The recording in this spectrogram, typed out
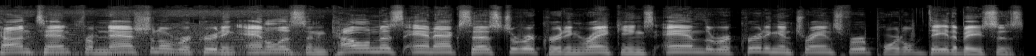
content from national recruiting analysts and columnists, and access to recruiting rankings and the recruiting and transfer portal databases.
